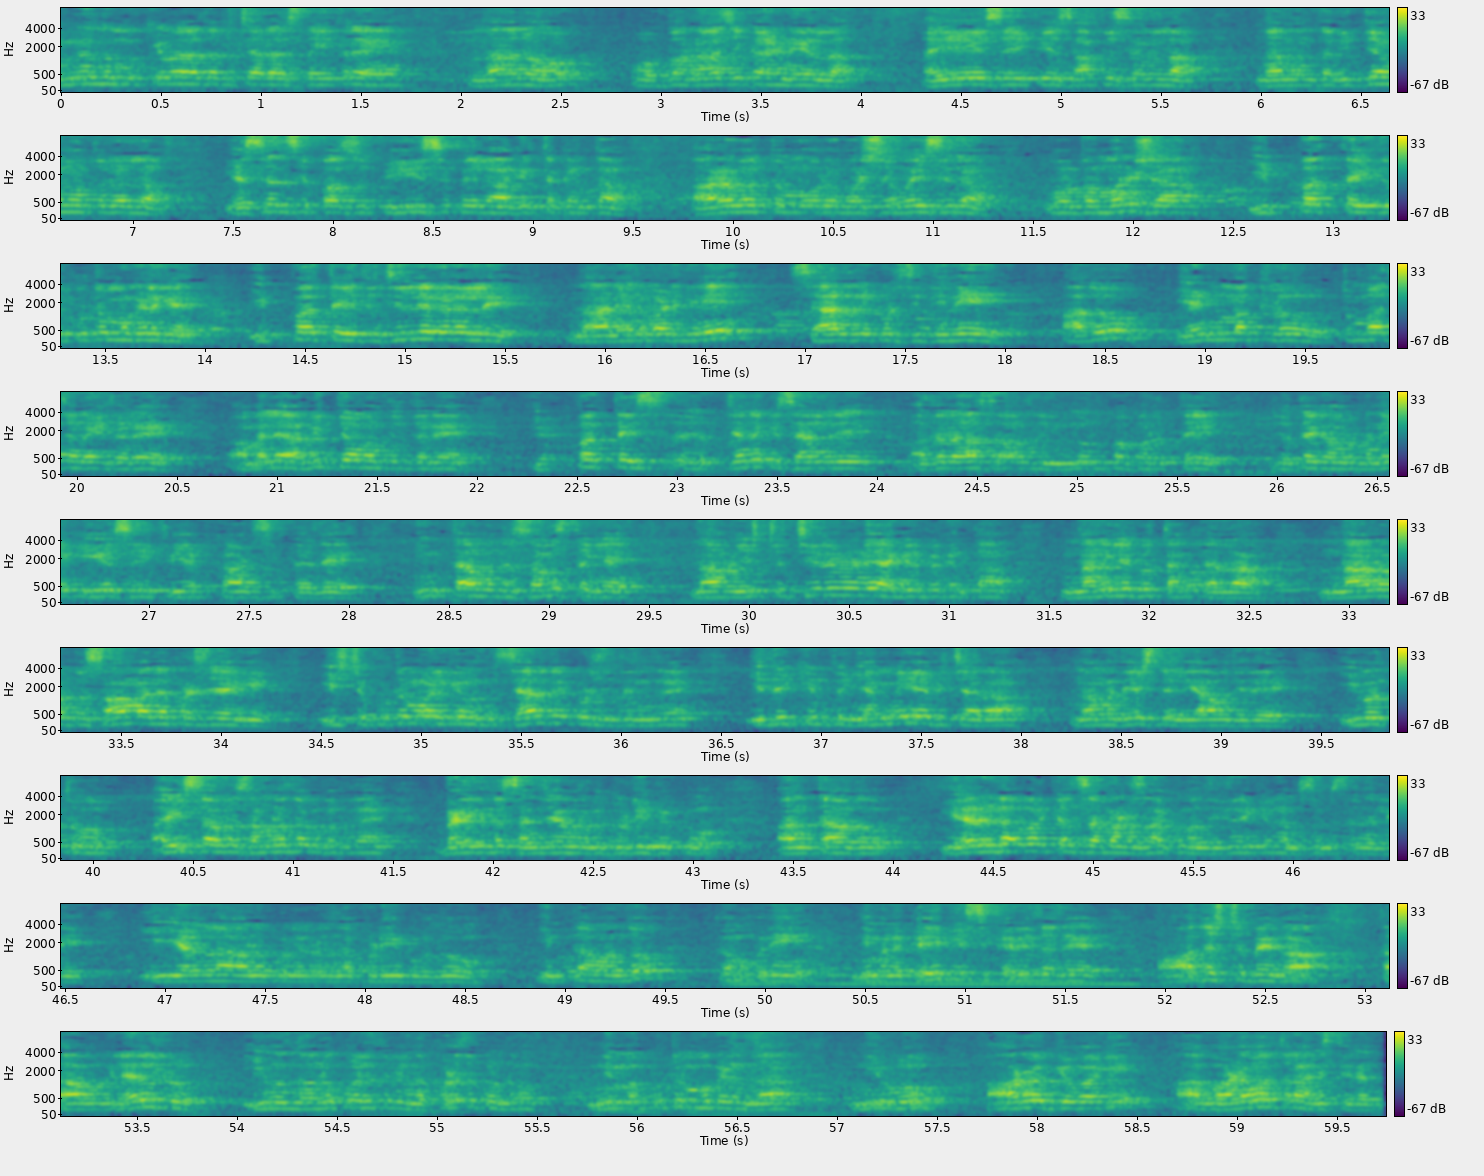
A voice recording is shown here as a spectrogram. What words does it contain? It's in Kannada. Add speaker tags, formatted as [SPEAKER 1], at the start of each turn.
[SPEAKER 1] ಇನ್ನೊಂದು ಮುಖ್ಯವಾದ ವಿಚಾರ ಸ್ನೇಹಿತರೆ, ನಾನು ಒಬ್ಬ ರಾಜಕಾರಣಿ ಅಲ್ಲ I A S I P S officer ಅಲ್ಲ, ನಾನಂತ ವಿದ್ಯಾವಂತನಲ್ಲ S L C pass P U C P ಆಗಿರ್ತಕ್ಕಂಥ ಅರವತ್ತು ಮೂರು ವರ್ಷ ವಯಸ್ಸಿನ ಒಬ್ಬ ಮನುಷ್ಯ ಇಪ್ಪತ್ತೈದು ಕುಟುಂಬಗಳಿಗೆ ಇಪ್ಪತ್ತೈದು ಜಿಲ್ಲೆಗಳಲ್ಲಿ ನಾನೇನು ಮಾಡಿದ್ದೀನಿ ಸ್ಯಾಲರಿ ಕೊಡಿಸಿದ್ದೀನಿ. ಅದು ಹೆಣ್ಮಕ್ಳು ತುಂಬಾ ಜನ ಇದ್ದಾರೆ. ಆಮೇಲೆ ಅವಿದ್ಯಾವಂತರಿದ್ದಾರೆ ಇಪ್ಪತ್ತೈದು ಜನಕ್ಕೆ ಸ್ಯಾಲರಿ ಹದಿನಾರು ಸಾವಿರದ ಇನ್ನೂರು ರೂಪಾಯಿ ಬರುತ್ತೆ. ಜೊತೆಗೆ ಅವ್ರ ಮನೆಗೆ E S I, P, F card ಸಿಗ್ತದೆ ಇದೆ. ಇಂಥ ಒಂದು ಸಂಸ್ಥೆಗೆ ನಾವು ಎಷ್ಟು ಚಿರಋಣಿ ಆಗಿರ್ಬೇಕಂತ ನನಗೆ ಗೊತ್ತಾಗ್ತಾ ಇಲ್ಲ. ನಾನೊಬ್ಬ ಸಾಮಾನ್ಯ ಪ್ರಜೆಯಾಗಿ ಇಷ್ಟು ಕುಟುಂಬಗಳಿಗೆ ಒಂದು ಸ್ಯಾಲರಿ ಕೊಡಿಸಿದ್ರೆ ಇದಕ್ಕಿಂತ ಹೆಮ್ಮೆಯ ವಿಚಾರ ನಮ್ಮ ದೇಶದಲ್ಲಿ ಯಾವುದಿದೆ. ಇವತ್ತು ಐದು ಸಾವಿರ ಸಂಬಳ ತಗೊಂಡ್ರೆ ಬೆಳಗಿನ ಸಂಜೆವರೆಗೂ ದುಡಿಬೇಕು ಅದು ಎರಡು ಅವರ್ ಕೆಲಸ ಮಾಡಿ ಸಾಕು ಒಂದು ದಿನಕ್ಕೆ ನಮ್ಮ ಸಂಸ್ಥೆಯಲ್ಲಿ ಈ ಎಲ್ಲ ಅನುಕೂಲಗಳನ್ನ ಪಡೆಯಬಹುದು. ಇಂಥ ಒಂದು ಕಂಪನಿ ನಿಮ್ಮನ್ನು ಕೈ ಬೀಸಿ ಕರೀತದೆ. ಆದಷ್ಟು ಬೇಗ ತಾವುಗಳೆಲ್ಲರೂ ಈ ಒಂದು ಅನುಕೂಲತೆಗಳನ್ನ ಪಡೆದುಕೊಂಡು ನಿಮ್ಮ ಕುಟುಂಬಗಳನ್ನ ನೀವು ಆರೋಗ್ಯವಾಗಿ ಹಾಗೂ ಹಣವಂತರಾಗಿಸ್ತೀರ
